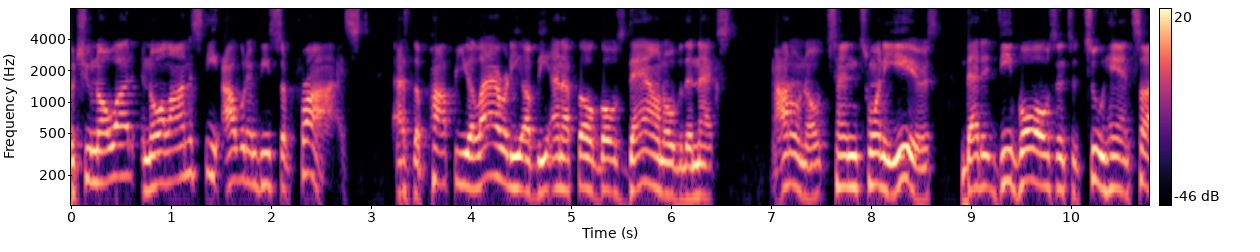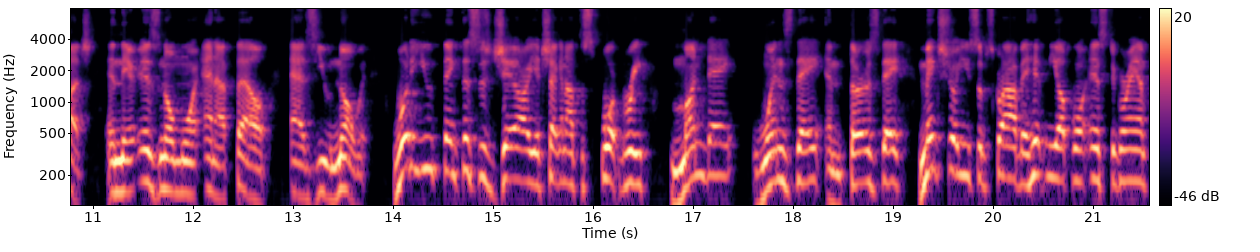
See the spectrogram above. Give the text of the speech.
But you know what? In all honesty, I wouldn't be surprised as the popularity of the NFL goes down over the next, I don't know, 10, 20 years, that it devolves into two hand touch and there is no more NFL as you know it. What do you think? This is JR. You're checking out the Sport Brief Monday, Wednesday, and Thursday. Make sure you subscribe and hit me up on Instagram.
